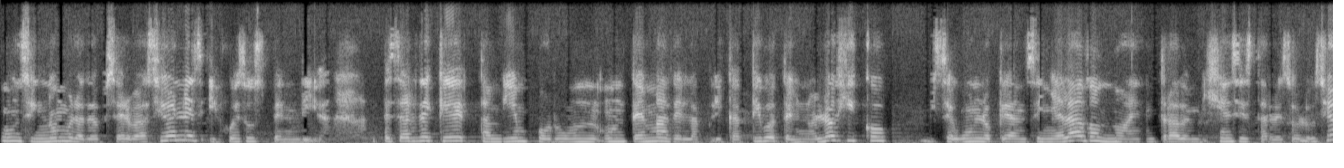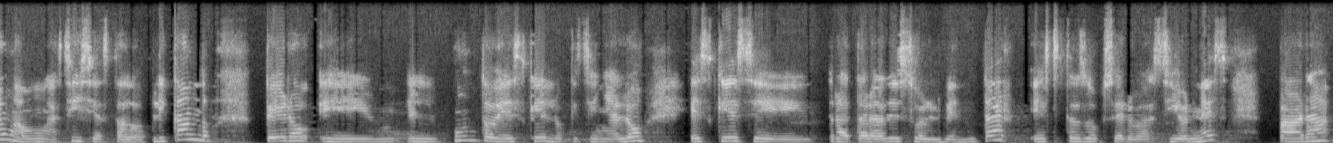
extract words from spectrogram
un sinnúmero de observaciones y fue suspendida, a pesar de que también por un, tema del aplicativo tecnológico, según lo que han señalado, no ha entrado en vigencia esta resolución, aún así se ha estado aplicando, pero eh, el punto es que lo que señaló es que se tratará de solventar estas observaciones para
